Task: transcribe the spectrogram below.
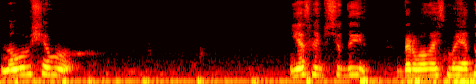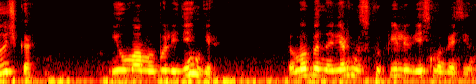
Ну, в общем, если бы сюда дорвалась моя дочка, и у мамы были деньги, то мы бы, наверное, скупили весь магазин.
